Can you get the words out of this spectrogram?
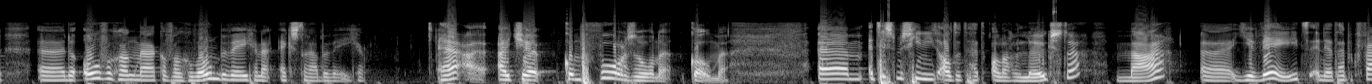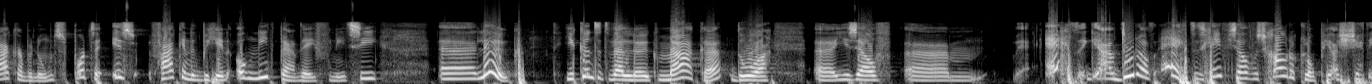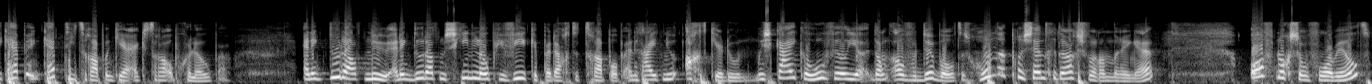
de overgang maken van gewoon bewegen naar extra bewegen. Hè, uit je comfortzone komen. Um, het is misschien niet altijd het allerleukste, maar uh, je weet, en dat heb ik vaker benoemd, sporten is vaak in het begin ook niet per definitie uh, leuk. Je kunt het wel leuk maken door uh, jezelf um, echt, ja, doe dat echt. Dus geef jezelf een schouderklopje als je zegt: ik heb, die trap een keer extra opgelopen. En ik doe dat nu. En ik doe dat misschien loop je vier keer per dag de trap op. En ga je het nu acht keer doen. Moet je eens kijken hoeveel je dan al verdubbelt. Dus 100% gedragsverandering. Hè? Of nog zo'n voorbeeld.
